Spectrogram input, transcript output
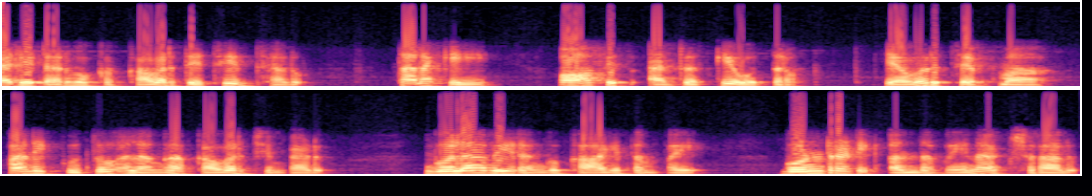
ఎడిటర్ ఒక కవర్ తెచ్చి ఇచ్చాడు. తనకి ఆఫీస్ అడ్రస్కి ఉత్తరం ఎవరు చెప్పమా? అని కుతూహలంగా కవర్ చింపాడు. గులాబీ రంగు కాగితంపై గుండ్రటి అందమైన అక్షరాలు.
